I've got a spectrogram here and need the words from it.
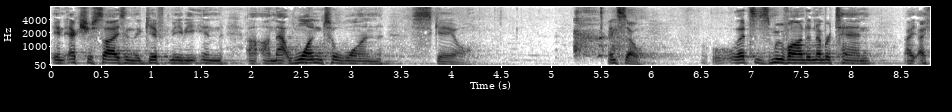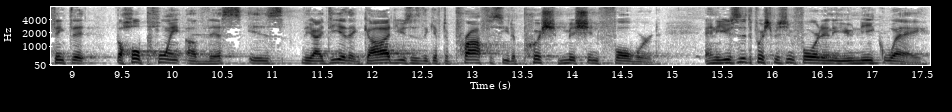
in exercising the gift, maybe in, uh, on that one to one scale. And so, let's just move on to number 10. I, I think that the whole point of this is the idea that God uses the gift of prophecy to push mission forward. And He uses it to push mission forward in a unique way.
